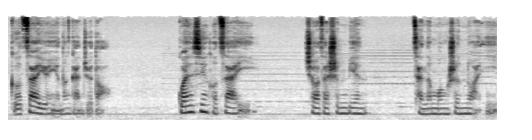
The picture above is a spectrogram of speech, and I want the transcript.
隔再远也能感觉到；关心和在意，需要在身边。才能萌生暖意。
